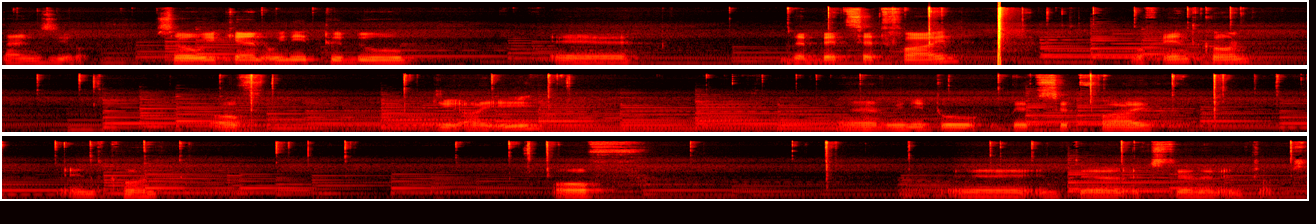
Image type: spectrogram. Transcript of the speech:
bank zero. So we can we need to do uh, the bit set file of int con of GIE and we need to bit set file int con of uh, external interrupt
